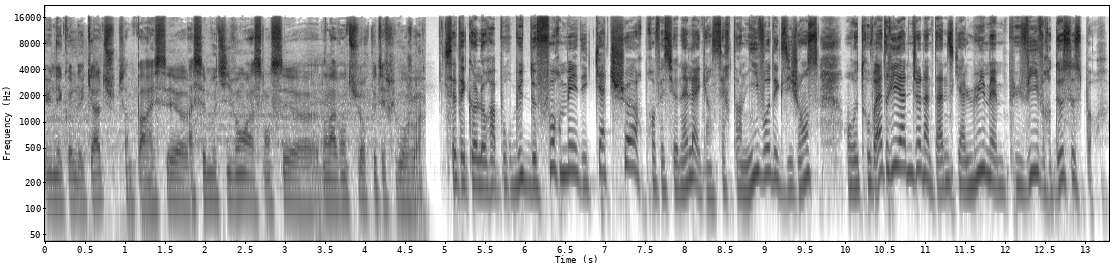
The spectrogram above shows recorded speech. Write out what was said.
et une école de catch, ça me paraissait euh, assez motivant à se lancer euh, dans l'aventure côté fribourgeois. Cette école aura pour but de former des catcheurs professionnels avec un certain niveau d'exigence. On retrouve Adrian Jonathan qui a lui-même pu vivre de ce sport.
